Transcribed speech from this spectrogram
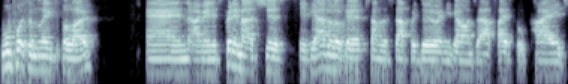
we'll put some links below. And I mean, it's pretty much just if you have a look at some of the stuff we do and you go onto our Facebook page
